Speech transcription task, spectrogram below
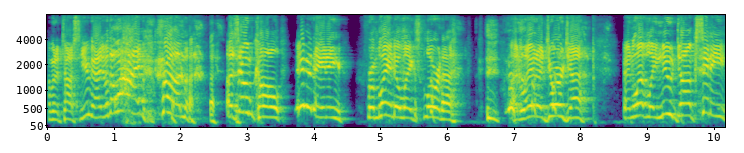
I'm going to toss to you guys with a live from a Zoom call emanating from Land O' Lakes, Florida, Atlanta, Georgia, and lovely New Donk City.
